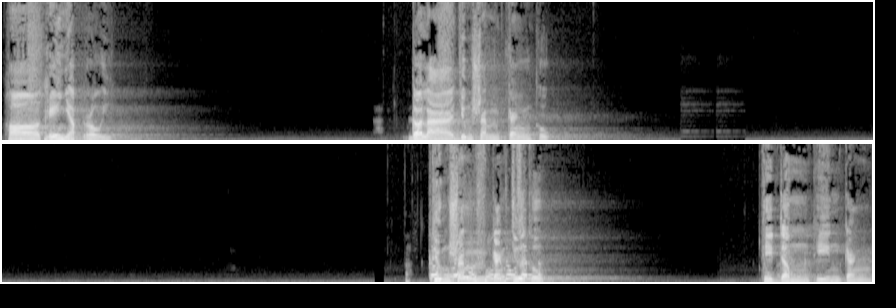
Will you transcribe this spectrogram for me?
Họ khế nhập rồi đó là chúng sanh căn thuộc. Chúng sanh căn chưa thuộc. thì trồng thiện căn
